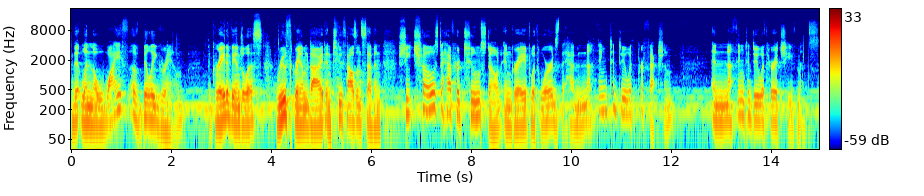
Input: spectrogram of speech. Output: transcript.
that when the wife of Billy Graham, the great evangelist Ruth Graham, died in 2007, she chose to have her tombstone engraved with words that had nothing to do with perfection and nothing to do with her achievements.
